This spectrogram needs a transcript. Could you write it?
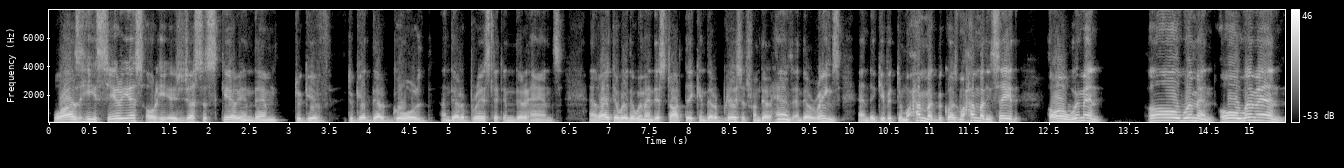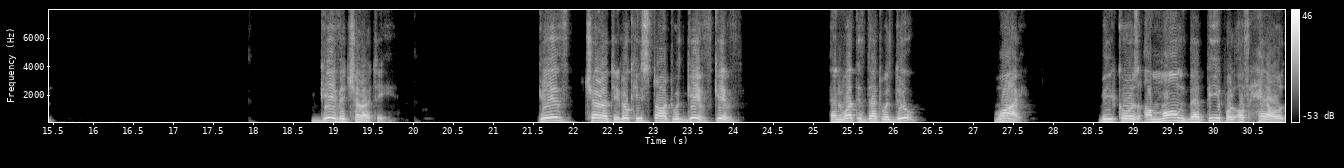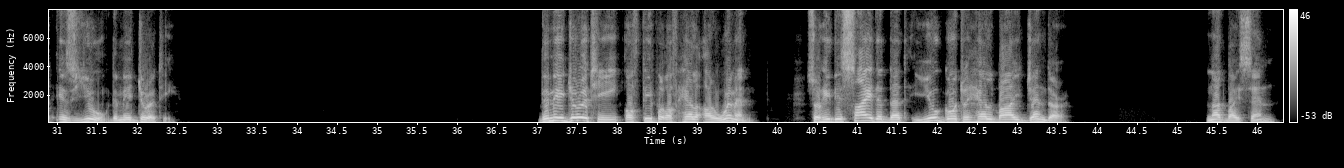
Was he serious or he is just scaring them to give to get their gold and their bracelet in their hands? And right away the women they start taking their bracelet from their hands and their rings and they give it to Muhammad because Muhammad he said oh women. Oh women. Oh women. Give a charity. Give charity. Look he start with give give. And what is that will do? Why? Because among the people of hell is you the majority. The majority of people of hell are women so he decided that you go to hell by gender, not by sin.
